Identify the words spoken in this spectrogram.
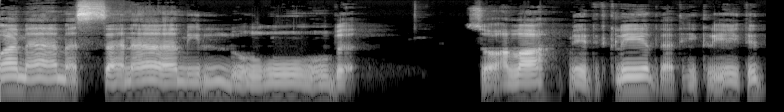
وما مسنا من لغوب So Allah made it clear that He created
